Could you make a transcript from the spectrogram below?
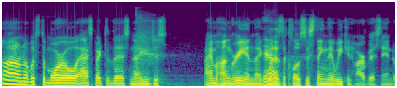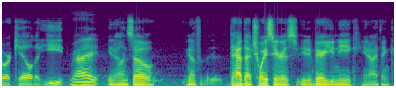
oh, I don't know what's the moral aspect of this. No, you just I'm hungry, and like, what Yeah. is the closest thing that we can harvest and or kill to eat? right. you know and so you know to have that choice here is you know, very unique you know i think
